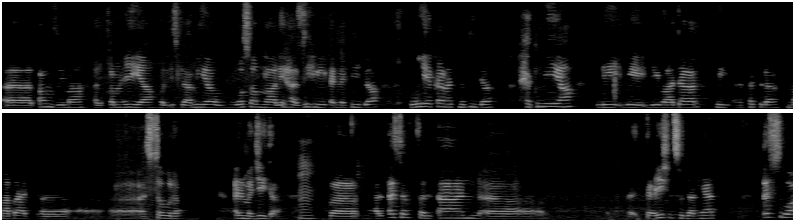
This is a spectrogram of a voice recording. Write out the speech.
والأنظمة القمعية والإسلامية وصلنا لهذه النتيجة وهي كانت نتيجة حتمية لما دار في الفترة ما بعد آه، آه، الثورة المجيدة. فللأسف الآن آه، تعيش السودانيات أسوأ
